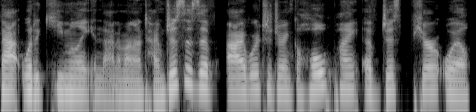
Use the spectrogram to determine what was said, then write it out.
fat would accumulate in that amount of time. Just as if I were to drink a whole pint of just pure oil,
